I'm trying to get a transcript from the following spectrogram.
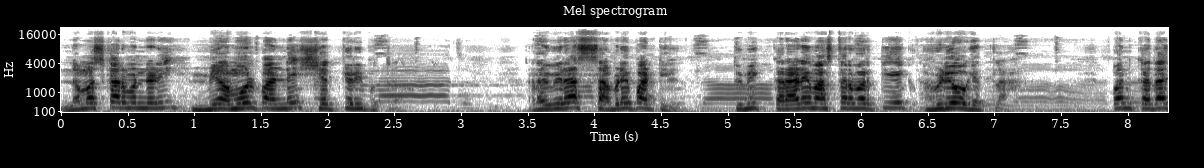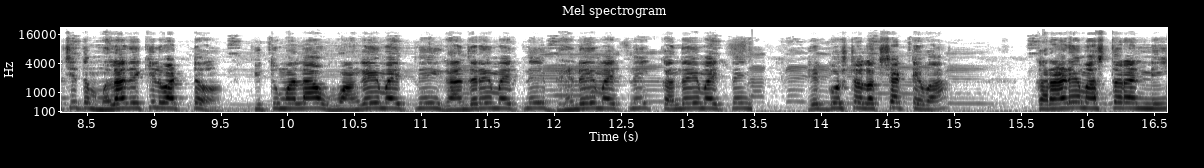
नमस्कार मंडळी मी अमोल पांडे शेतकरी पुत्र. रविराज साबळे पाटील तुम्ही कराडे मास्तरवरती एक व्हिडिओ घेतला. पण कदाचित मला देखील वाटतं की तुम्हाला वांगही माहीत नाही गांजरही माहीत नाही भेंडे माहीत नाही कंदही माहीत नाही. एक गोष्ट लक्षात ठेवा कराडे मास्तरांनी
